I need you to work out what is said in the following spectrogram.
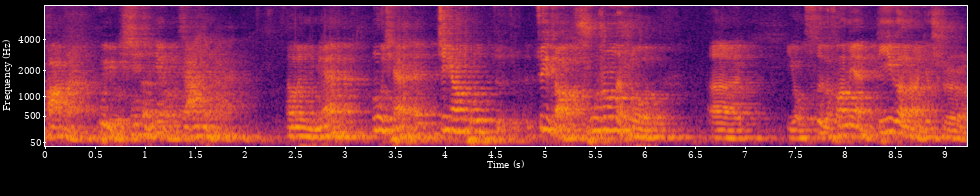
发展，会有新的内容加进来。那么里面目前这张图最最早出生的时候，呃，有四个方面，第一个呢就是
